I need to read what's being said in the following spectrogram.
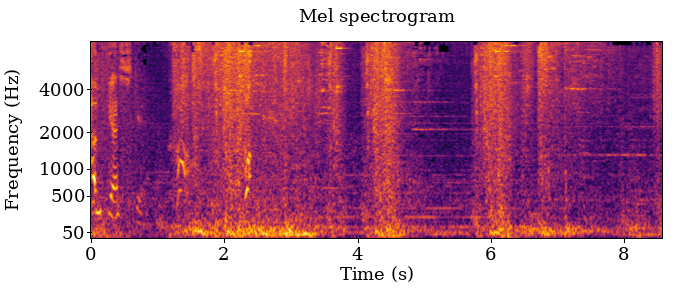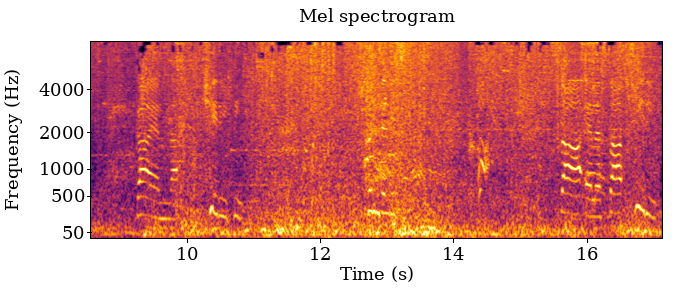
함께 하시길. 가엔나 키리비 흔들리지 마라. 사 엘레사 키리비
